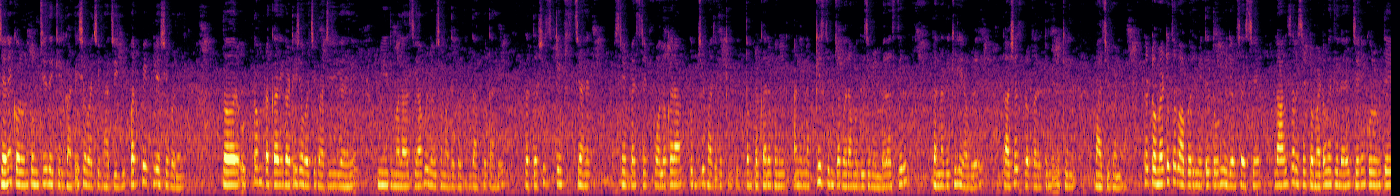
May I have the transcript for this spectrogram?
जेणेकरून तुमची देखील घाटी शेवाची भाजी ही परफेक्टली अशी बनेल. तर उत्तम प्रकारे घाटी शेवाची भाजी जी आहे मी तुम्हाला आज या व्हिडिओच्या माध्यमातून दाखवत आहे. तर तशीच टिप्स जे आहेत स्टेप बाय स्टेप फॉलो करा. तुमची भाजी देखील उत्तम प्रकारे बनेल आणि नक्कीच तुमच्या घरामध्ये जे मेंबर असतील त्यांना देखील आवडेल तर अशाच प्रकारे तुम्ही देखील भाजी बनवा. तर टोमॅटोचा वापर मी ते दोन मिडियम साईजचे लालसर असे टोमॅटो घेतलेले आहेत जेणेकरून ते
